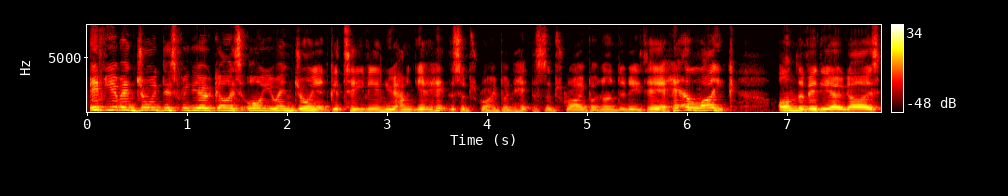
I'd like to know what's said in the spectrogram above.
If you've enjoyed this video, guys, or you enjoy Edgar TV and you haven't yet hit the subscribe button, hit the subscribe button underneath here. Hit a like on the video, guys,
